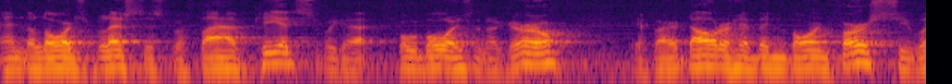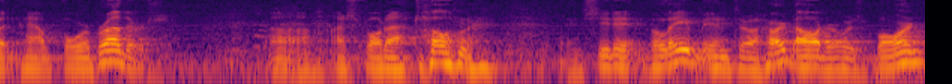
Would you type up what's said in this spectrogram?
And the Lord's blessed us with five kids. We got four boys and a girl. If our daughter had been born first, she wouldn't have four brothers. Uh, that's what I told her. And she didn't believe me until her daughter was born.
